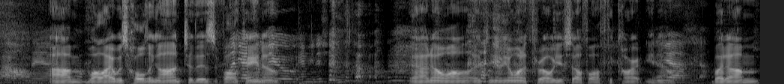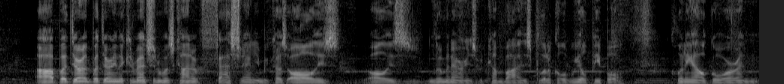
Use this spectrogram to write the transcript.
Oh man. Um, while I was holding on to this Well, you had some volcano. Yeah, no, well, it, you know, you don't want to throw yourself off the cart, you know. Yeah, yeah. But um, uh, but during but during the convention was kind of fascinating because all these all these luminaries would come by, these political real people, including Al Gore and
